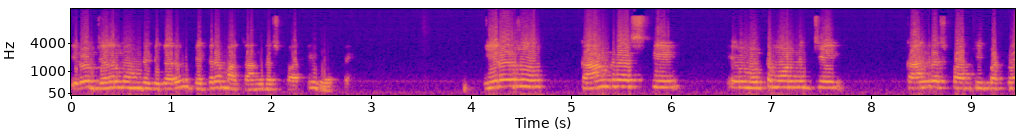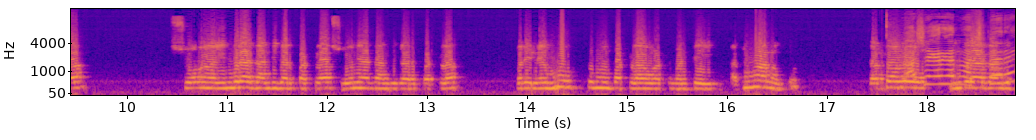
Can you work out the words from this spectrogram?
ఈ రోజు జగన్మోహన్ రెడ్డి గారు దగ్గర మా కాంగ్రెస్ పార్టీ ఓట్ బ్యాంక్. ఈ రోజు కాంగ్రెస్కి మొట్టమొదటి నుంచి కాంగ్రెస్ పార్టీ పట్ల సో ఇందిరాగాంధీ గారి పట్ల సోనియా గాంధీ గారి పట్ల మరి నెహ్రూ కుటుంబం పట్ల ఉన్నటువంటి అభిమానంతో గతంలో ఇందిరాగాంధీ?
